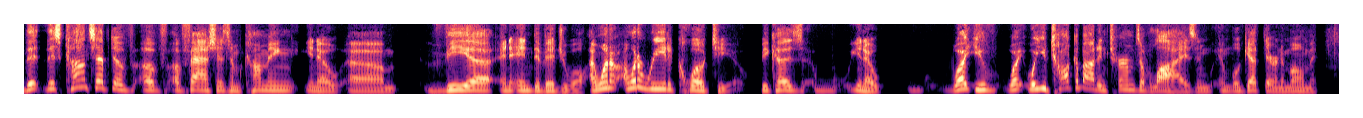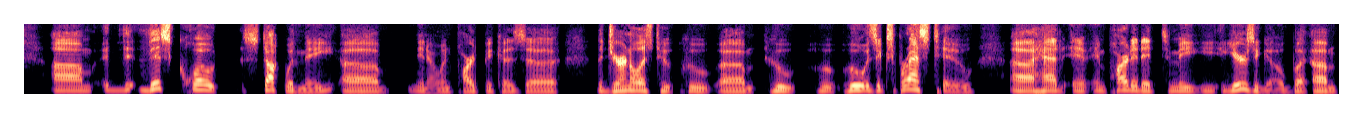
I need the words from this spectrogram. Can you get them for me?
th- this concept of, of of fascism coming, you know, um, via an individual, I want to I want to read a quote to you because you know what you what what you talk about in terms of lies, and and we'll get there in a moment. Um, th- this quote stuck with me. Uh, you know, in part because uh, the journalist who who um, who who who was expressed to uh, had imparted it to me years ago. But um,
